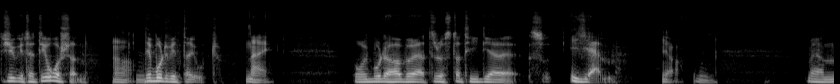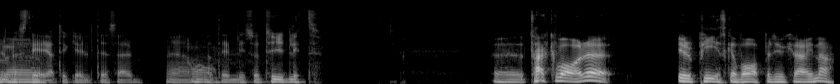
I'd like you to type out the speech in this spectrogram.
20-30 år sedan. Ja. Det borde vi inte ha gjort. Nej. Och vi borde ha börjat rusta tidigare igen. Ja. Mm. Men Det är mest det eh, jag tycker är lite så här, eh, ja. att det blir så tydligt. eh, tack vare europeiska vapen i Ukraina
